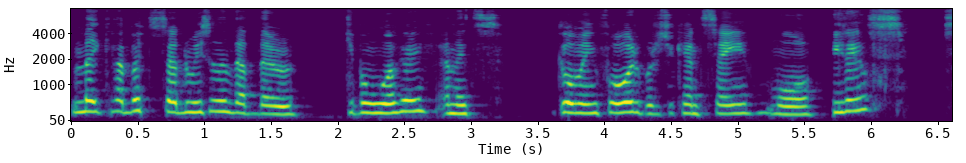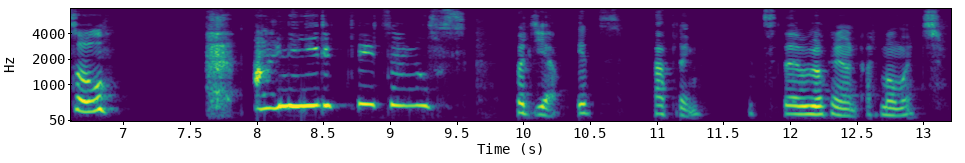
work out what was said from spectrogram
Meg Cabot said recently that they're keep on working and it's going forward, but you can't say more details. So I need details. But yeah, it's happening. It's they're working on at the moment.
